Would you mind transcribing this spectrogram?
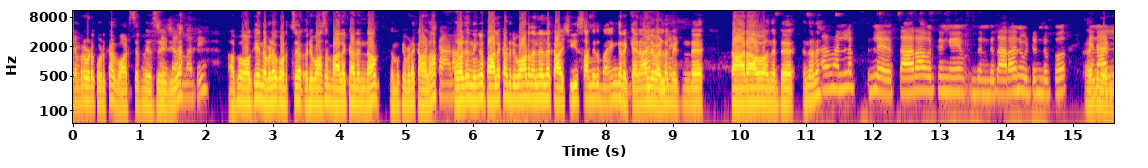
നമ്പർ ഇവിടെ കൊടുക്കാം. വാട്സ്ആപ്പ് മെസ്സേജ് ചെയ്യാം. അപ്പൊ ഓക്കെ നമ്മൾ കുറച്ച് ഒരു മാസം പാലക്കാട് ഉണ്ടാവും. നമുക്ക് ഇവിടെ കാണാം. അതുപോലെ നിങ്ങൾ പാലക്കാട് ഒരുപാട് നല്ല നല്ല കാഴ്ച. ഈ സമയത്ത് ഭയങ്കര കനാലിൽ വെള്ളം വീട്ടുണ്ട്. താറാവ് വന്നിട്ട് എന്താണ്? അത് നല്ല ഇല്ലേ താറാവൊക്കെ ഇങ്ങനെ ഇതുണ്ട്. താറാവിന് വിട്ടിട്ടുണ്ട് ഇപ്പൊ. കനാലിൽ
